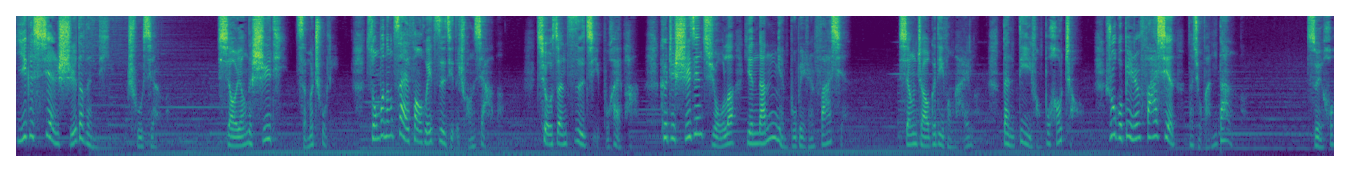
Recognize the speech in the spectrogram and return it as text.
一个现实的问题出现了：小杨的尸体怎么处理？总不能再放回自己的床下吧？就算自己不害怕，可这时间久了也难免不被人发现。想找个地方埋了，但地方不好找，如果被人发现，那就完蛋了。最后，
